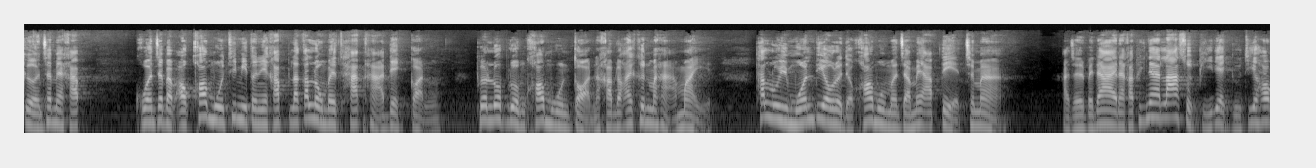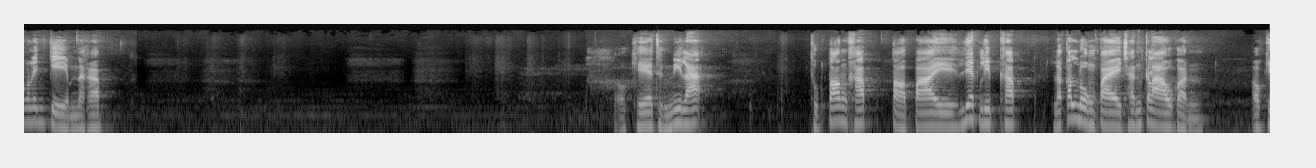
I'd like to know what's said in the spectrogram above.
เกินใช่ไหมครับ ควรจะแบบเอาข้อมูลที่มีตัวนี้ครับ แล้วก็ลงไปทักหาเด็กก่อน เพื่อรวบรวมข้อมูลก่อนนะครับแล้วค่อยขึ้นมาหาใหม่ ถ้าลุยม้วนเดียวเลยเดี๋ยวข้อมูลมันจะไม่อัปเดตใช่ไหมอาจจะไปได้นะครับพี่แน่ล่าสุดผีเด็กอยู่ที่ห้องเล่นเกมนะครับโอเคถึงนี่ละ ถูกต้องครับต่อไปเรียกลิฟต์ครับ แล้วก็ลงไปชั้นกลาวก่อน โอเค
